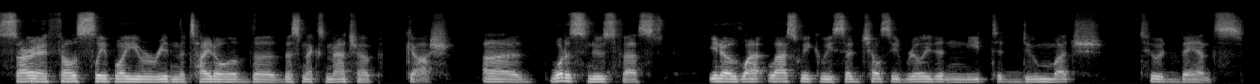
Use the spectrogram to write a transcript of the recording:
Sorry, I fell asleep while you were reading the title of the this next matchup. Gosh, uh, what a snooze fest! You know, la- last week we said Chelsea really didn't need to do much to advance,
